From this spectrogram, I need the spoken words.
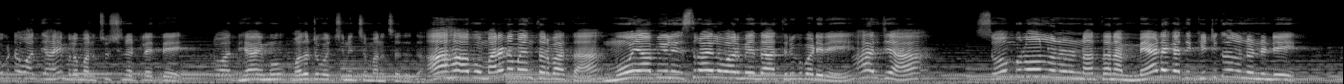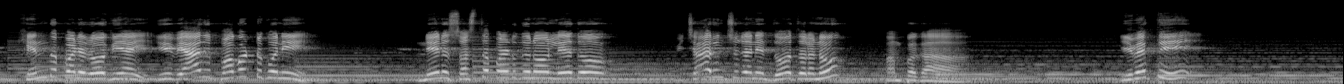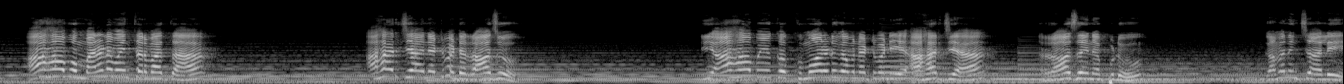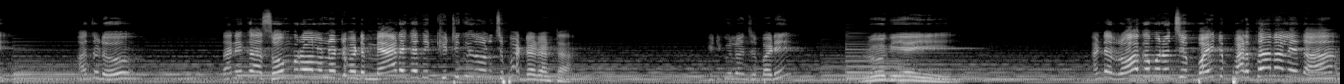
ఒకటో అధ్యాయంలో మనం చూసినట్లయితే ఒకటో అధ్యాయము మొదటి వచ్చి నుంచి మనం చదువుదాం. ఆహాబు మరణమైన తర్వాత మోయాబీలు ఇస్రాయల్ వారి మీద తిరుగుబడిరి. ఆర్జా సోమరోనున్న తన మేడగది కిటికల నుండి కింద పడి రోగి అయి ఈ వ్యాధి పోగొట్టుకొని నేను స్వస్థపడుదునో లేదో విచారించుడనే దోతలను పంపగా. ఈ వ్యక్తి ఆహాబు మరణమైన తర్వాత అహర్జ అనేటువంటి రాజు ఈ ఆహాబు యొక్క కుమారుడుగా ఉన్నటువంటి అహర్జ రాజు అయినప్పుడు గమనించాలి. అతడు తన యొక్క సోంపురంలో ఉన్నటువంటి మేడగది కిటికీలో నుంచి పడ్డాడంట. కిటికీలోంచి పడి రోగి అయి. అంటే రోగము నుంచి బయట పడతానా లేదా?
